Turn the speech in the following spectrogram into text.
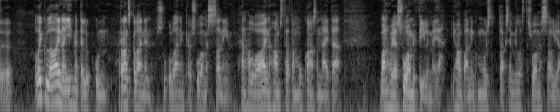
Ö, Olen kyllä aina ihmetellyt, kun ranskalainen sukulainen käy Suomessa, niin hän haluaa aina hamstrata mukaansa näitä vanhoja Suomi-filmejä, ihan vaan niin kuin muistuttaakseen, millaista Suomessa oli. Ja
